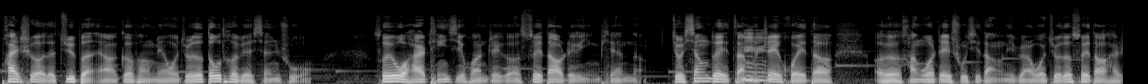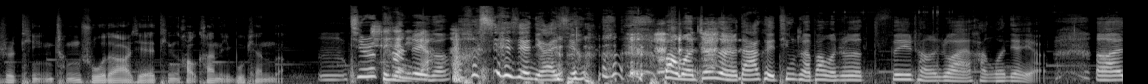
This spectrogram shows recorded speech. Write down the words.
拍摄的剧本啊各方面，我觉得都特别娴熟，所以我还是挺喜欢这个隧道这个影片的。就相对咱们这回的呃韩国这暑期档里边，我觉得隧道还是挺成熟的，而且也挺好看的一部片子。嗯，其实看这个，谢谢你还行，棒棒真的是大家可以听出来，棒棒真的非常热爱韩国电影。呃，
